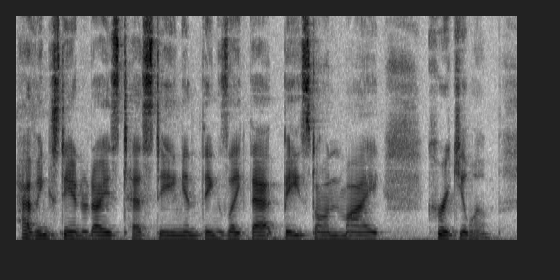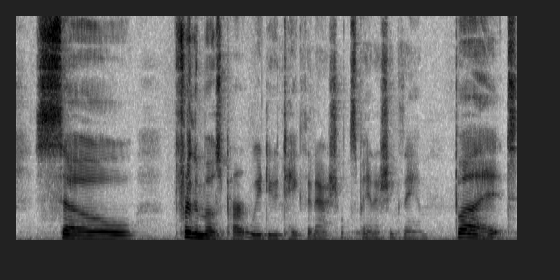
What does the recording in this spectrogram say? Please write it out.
having standardized testing and things like that based on my curriculum. So, for the most part, we do take the National Spanish exam. But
